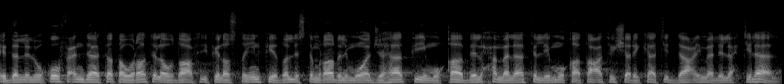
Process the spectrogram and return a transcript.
إذا للوقوف عند تطورات الأوضاع في فلسطين في ظل استمرار المواجهات في مقابل حملات لمقاطعة الشركات الداعمة للاحتلال.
